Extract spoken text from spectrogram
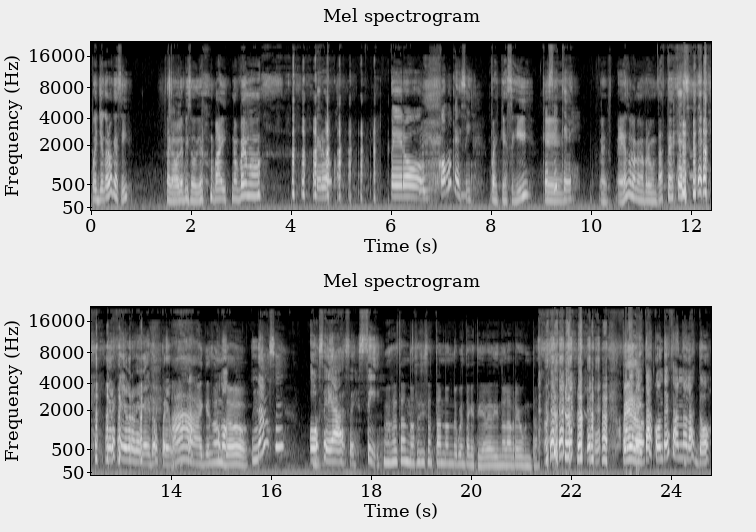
Pues yo creo que sí. Se acabó el episodio. Bye. Nos vemos. Pero, pero, ¿cómo que sí? Pues que sí. ¿Que sí qué? Pues eso es lo que me preguntaste. Pero es que yo creo que hay dos preguntas. ah, que son Como, dos. ¿Nace o se hace? Sí. No, se están, no sé si se están dando cuenta que estoy evadiendo la pregunta. O me Pero, estás contestando las dos.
